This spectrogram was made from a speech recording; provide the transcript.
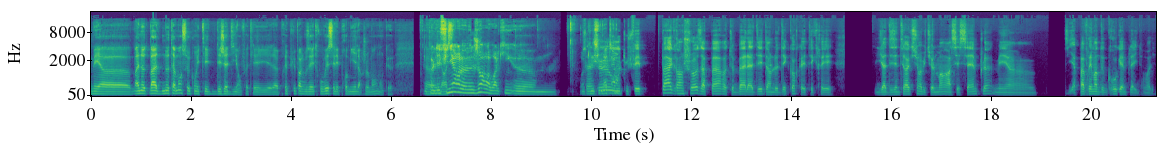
Mais euh, bah, not- bah, notamment ceux qui ont été déjà dit en fait. Les, la plupart que vous avez trouvé, c'est les premiers largement. Donc, On euh, peut le définir le, le genre Walking, euh, C'est walking un jeu où tu fais pas grand chose à part te balader dans le décor qui a été créé. Il y a des interactions habituellement assez simples, mais euh, il n'y a pas vraiment de gros gameplay, on va dire.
